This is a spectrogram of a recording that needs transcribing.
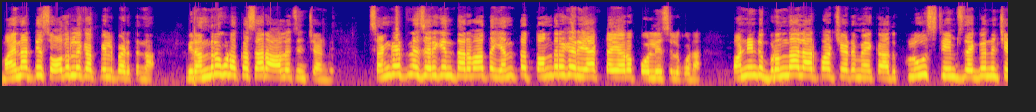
మైనార్టీ సోదరులకు అప్పీలు పెడుతున్నా. మీరందరూ కూడా ఒక్కసారి ఆలోచించండి. సంఘటన జరిగిన తర్వాత ఎంత తొందరగా రియాక్ట్ అయ్యారో పోలీసులు కూడా. పన్నెండు బృందాలు ఏర్పాటు చేయడమే కాదు క్లూస్ టీమ్స్ దగ్గర నుంచి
